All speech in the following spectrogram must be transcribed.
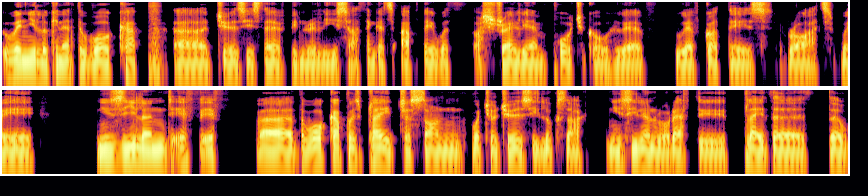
when you're looking at the World Cup uh, jerseys that have been released, I think it's up there with Australia and Portugal who have who have got theirs right. Where New Zealand, if if uh, the World Cup was played just on what your jersey looks like, New Zealand would have to play the the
